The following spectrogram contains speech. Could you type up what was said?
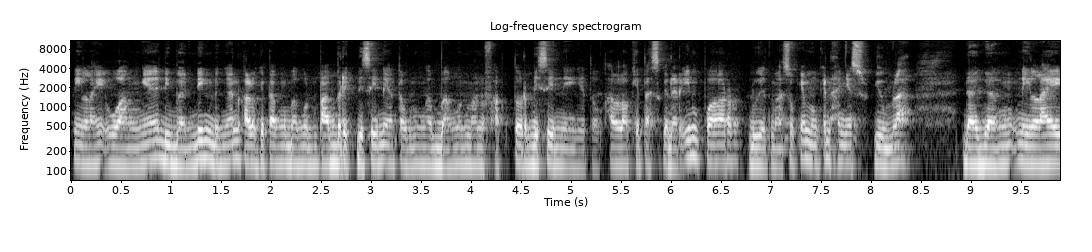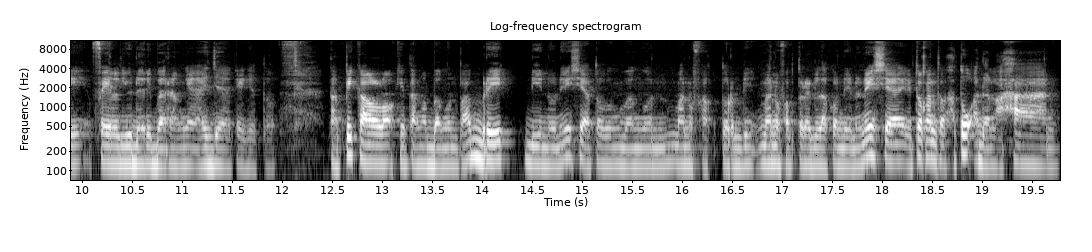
nilai uangnya dibanding dengan kalau kita ngebangun pabrik di sini atau ngebangun manufaktur di sini gitu. Kalau kita sekedar impor, duit masuknya mungkin hanya sejumlah dagang nilai value dari barangnya aja kayak gitu. Tapi kalau kita ngebangun pabrik di Indonesia atau ngebangun manufaktur di manufaktur yang dilakukan di Indonesia, itu kan satu ada lahan,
